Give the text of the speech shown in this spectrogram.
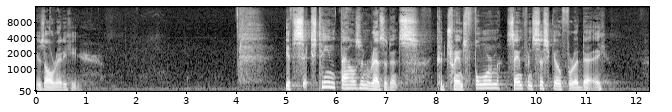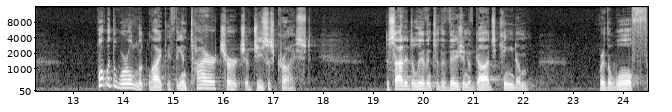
is already here. If 16,000 residents could transform San Francisco for a day, what would the world look like if the entire church of Jesus Christ decided to live into the vision of God's kingdom where the wolf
